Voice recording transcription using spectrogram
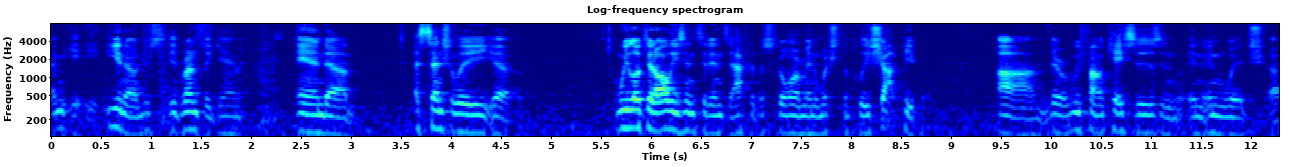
I mean, it, it- you know, just it runs the gamut. And um, essentially, uh, we looked at all these incidents after the storm in which the police shot people. Um, there, we found cases in, in, in which, um,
